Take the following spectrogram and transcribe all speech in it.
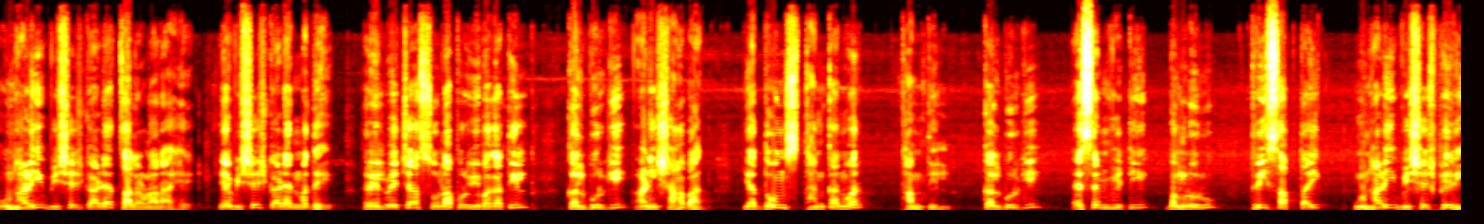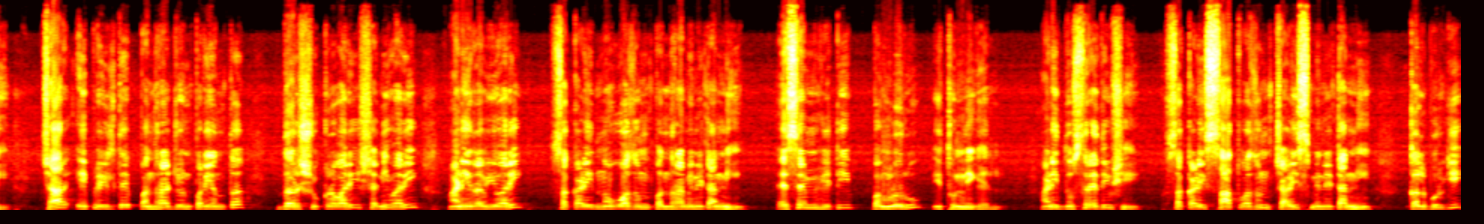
उन्हाळी विशेष गाड्या चालवणार आहे. या विशेष गाड्यांमध्ये रेल्वेच्या सोलापूर विभागातील कलबुर्गी आणि शहाबाद या दोन स्थानकांवर थांबतील. Kalaburagi S M V T Bengaluru त्रिसाप्ताहिक उन्हाळी विशेष फेरी चार एप्रिल ते पंधरा जूनपर्यंत दर शुक्रवारी शनिवारी आणि रविवारी सकाळी नऊ वाजून पंधरा मिनिटांनी S M V T Bengaluru इथून निघेल. आणि दुसऱ्या दिवशी सकाळी सात वाजून चाळीस मिनिटांनी कलबुर्गी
